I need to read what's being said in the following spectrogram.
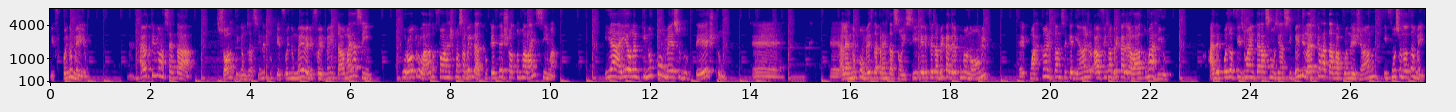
E foi no meio. Aí eu tive uma certa sorte, digamos assim, né? Porque foi no meio, ele foi bem e tal. Mas assim, por outro lado, foi uma responsabilidade, porque ele deixou a turma lá em cima. E aí eu lembro que no começo do texto, é, é, aliás, no começo da apresentação em si, ele fez a brincadeira com o meu nome, é, com arcanjo e tal, não sei o que de anjo. Aí eu fiz uma brincadeira lá, a turma riu. Aí depois eu fiz uma interaçãozinha assim, bem de leve, que eu já estava planejando e funcionou também.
